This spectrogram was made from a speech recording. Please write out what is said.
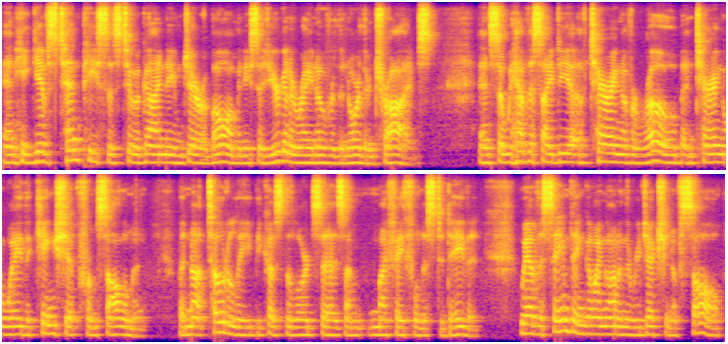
and he gives 10 pieces to a guy named Jeroboam and he says, You're going to reign over the northern tribes. And so we have this idea of tearing of a robe and tearing away the kingship from Solomon, but not totally because the Lord says, I'm my faithfulness to David. We have the same thing going on in the rejection of Saul.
